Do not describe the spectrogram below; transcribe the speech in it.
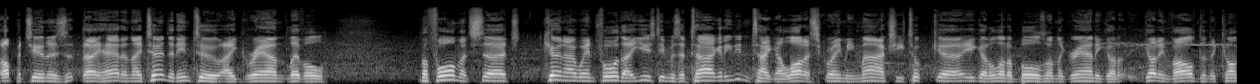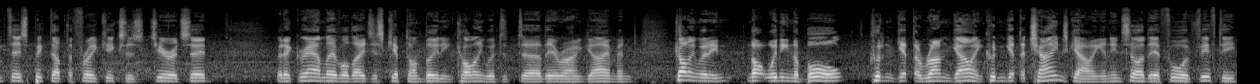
opportunities that they had, and they turned it into a ground level performance. Uh, Curnow went forward. They used him as a target. He didn't take a lot of screaming marks. He took. Uh, he got a lot of balls on the ground. He got got involved in the contest. Picked up the free kicks, as Jared said. But at ground level, they just kept on beating Collingwood at uh, their own game. And Collingwood, in not winning the ball, couldn't get the run going, couldn't get the change going. And inside their forward 50,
